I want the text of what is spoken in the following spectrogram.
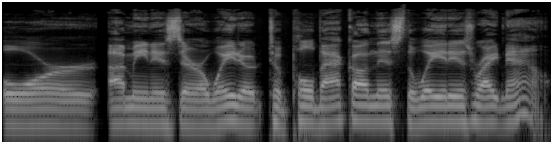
Or, I mean, is there a way to, to pull back on this the way it is right now?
